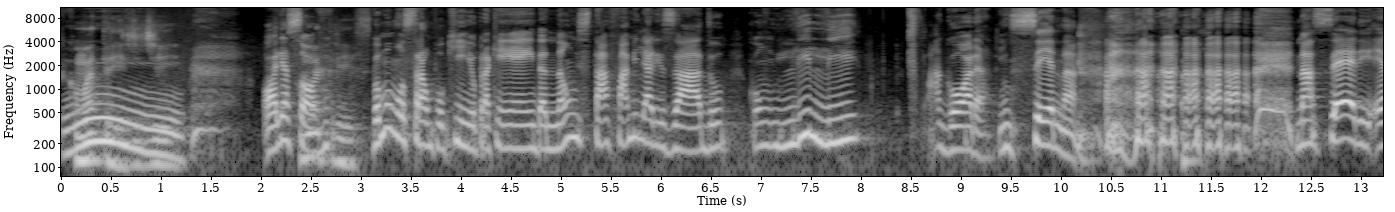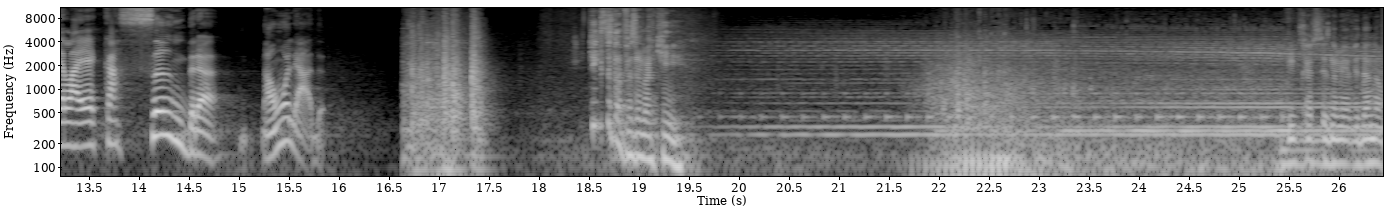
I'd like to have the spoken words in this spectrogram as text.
Como uh. atriz, Didi. Olha só, vamos mostrar um pouquinho para quem ainda não está familiarizado com Lili agora, em cena. Na série, ela é Cassandra. Dá uma olhada. O que, que você está fazendo aqui? Não quero vocês na minha vida, não.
